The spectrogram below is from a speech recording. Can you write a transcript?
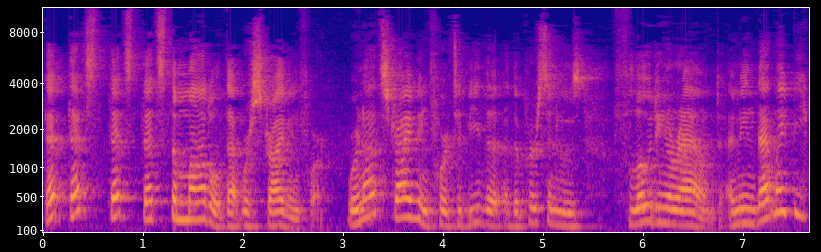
That, that's, that's, that's the model that we're striving for. We're not striving for to be the, the person who's floating around. I mean, that might be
